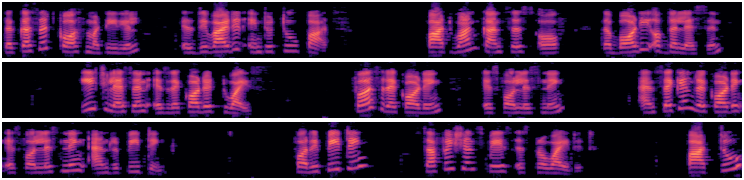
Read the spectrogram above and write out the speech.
The cassette course material is divided into two parts. Part 1 consists of the body of the lesson. Each lesson is recorded twice. First recording is for listening and second recording is for listening and repeating. For repeating, sufficient space is provided. Part 2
